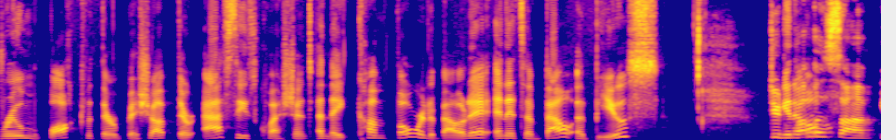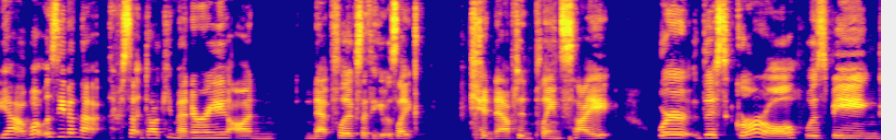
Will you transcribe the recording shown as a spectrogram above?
room locked with their bishop they're asked these questions and they come forward about it and it's about abuse Dude, You know? what was um yeah, what was even that there's that documentary on Netflix, I think it was like Kidnapped in Plain Sight, where this girl was being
